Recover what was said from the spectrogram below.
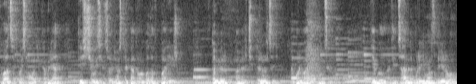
28 декабря 1895 года в Париже, в доме номер 14 на бульваре Пуцина, где был официально продемонстрирован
